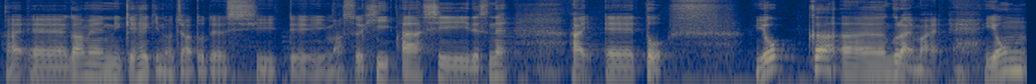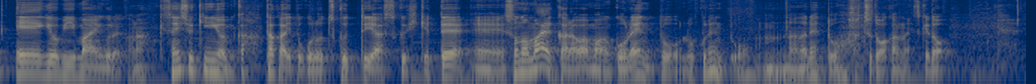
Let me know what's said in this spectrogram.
はい、えー画面日経平均のチャートで敷いています。日足ですね。はい、えっ、と、4日ぐらい前、4営業日前ぐらいかな、先週金曜日か、高いところを作って安く引けて、えーその前からはまあ5連投、6連投、?7 連投？ちょっと分かんないですけど、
